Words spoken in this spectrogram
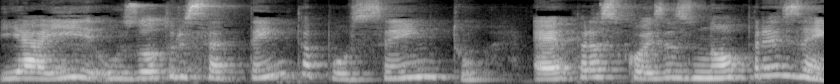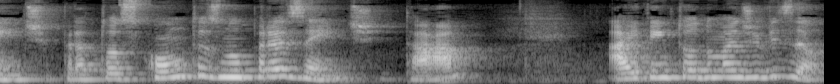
E aí, os outros 70% é para as coisas no presente, para tuas contas no presente, tá? Aí tem toda uma divisão.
